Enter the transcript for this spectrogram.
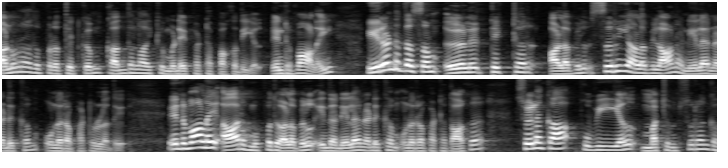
அனுராதபுரத்திற்கும் கந்தலாய்க்கும் இடைப்பட்ட பகுதியில் இன்று மாலை இரண்டு தசம் ஏழு டிக்டர் அளவில் சிறிய அளவிலான நிலநடுக்கம் உணரப்பட்டுள்ளது. இன்று மாலை ஆறு முப்பது அளவில் இந்த நிலநடுக்கம் உணரப்பட்டதாக ஸ்ரீலங்கா புவியியல் மற்றும் சுரங்க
